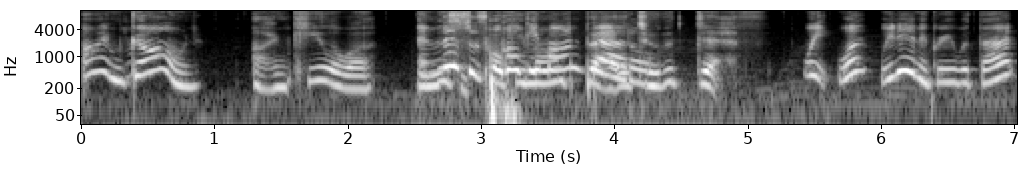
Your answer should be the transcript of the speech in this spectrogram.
I'm Gon! I'm Killua, and, this, is Pokemon, Battle to the death. Wait, what? We didn't agree with that.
